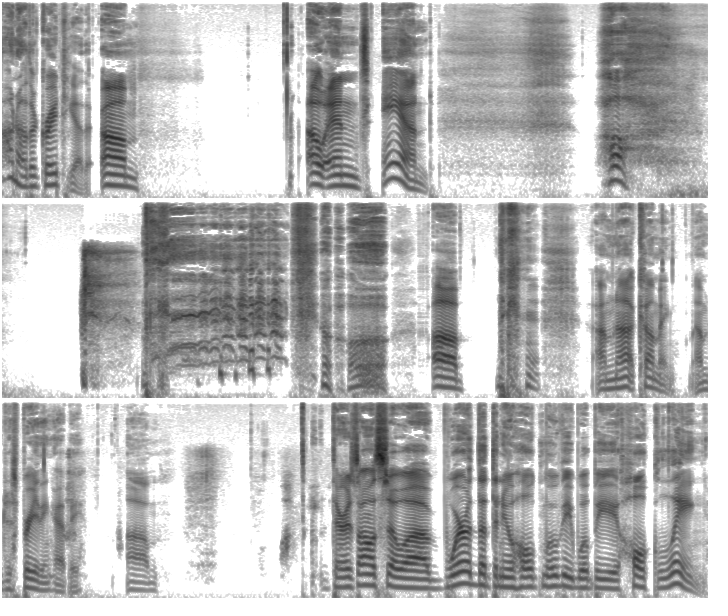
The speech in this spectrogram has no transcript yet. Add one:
Oh no, they're great together. Um. Oh, and and. Oh. oh. Uh. I'm not coming. I'm just breathing heavy. Um. There is also a word that the new Hulk movie will be Hulkling.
